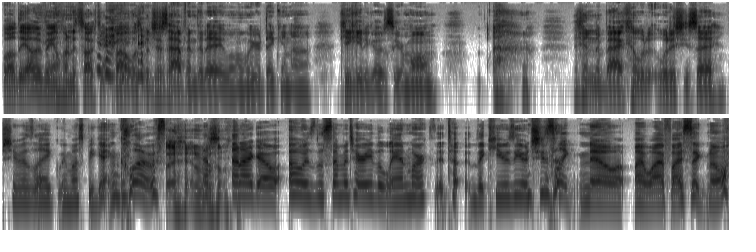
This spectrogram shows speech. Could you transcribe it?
well, the other thing I wanted to talk to you about was what just happened today when we were taking uh, Kiki to go see her mom. in the back, what, what did she say? She was like, "We must be getting close." And was, And, and I go, "Oh, is the cemetery the landmark that t- that cues you?" And she's like, "No, my Wi-Fi signal."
